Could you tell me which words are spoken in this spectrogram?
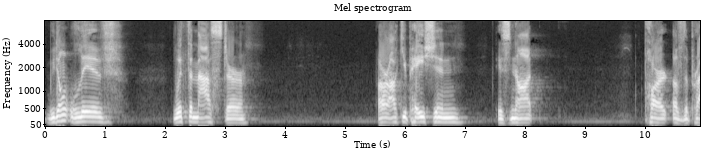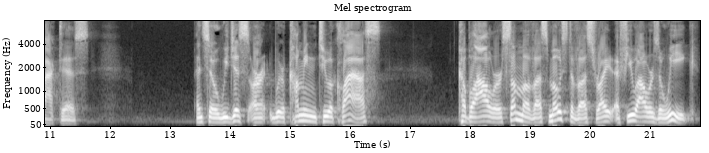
We don't live with the master. Our occupation is not part of the practice. And so we just are, we're coming to a class, couple hours, some of us, most of us, right? A few hours a week.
